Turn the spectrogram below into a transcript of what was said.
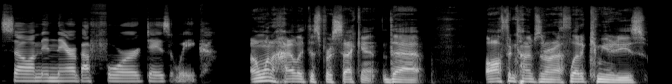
So I'm in there about four days a week. I want to highlight this for a second that oftentimes in our athletic communities,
